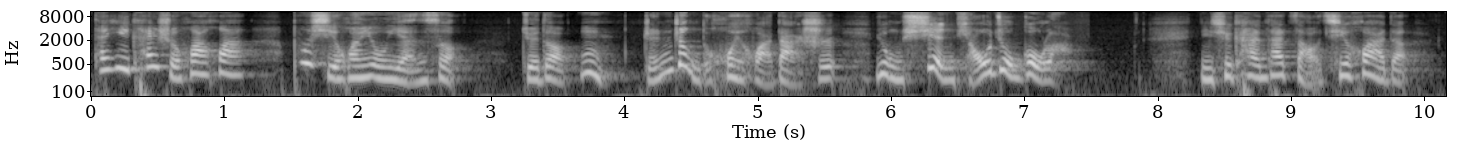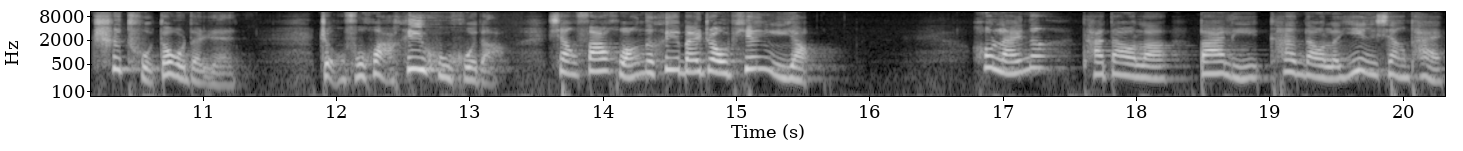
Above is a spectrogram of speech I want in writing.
他一开始画画不喜欢用颜色，觉得嗯。真正的绘画大师用线条就够了。你去看他早期画的吃土豆的人，整幅画黑乎乎的，像发黄的黑白照片一样。后来呢，他到了巴黎，看到了印象派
